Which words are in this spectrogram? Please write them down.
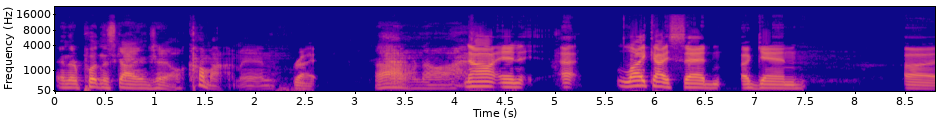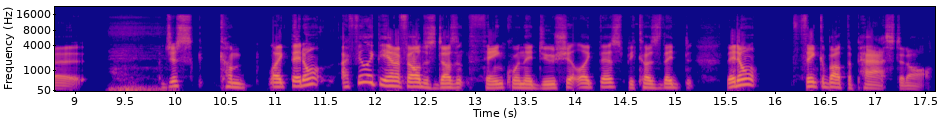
And they're putting this guy in jail. Come on, man. Right. I don't know. No, and uh, like I said again, uh, just come like they don't. I feel like the NFL just doesn't think when they do shit like this because they they don't think about the past at all.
